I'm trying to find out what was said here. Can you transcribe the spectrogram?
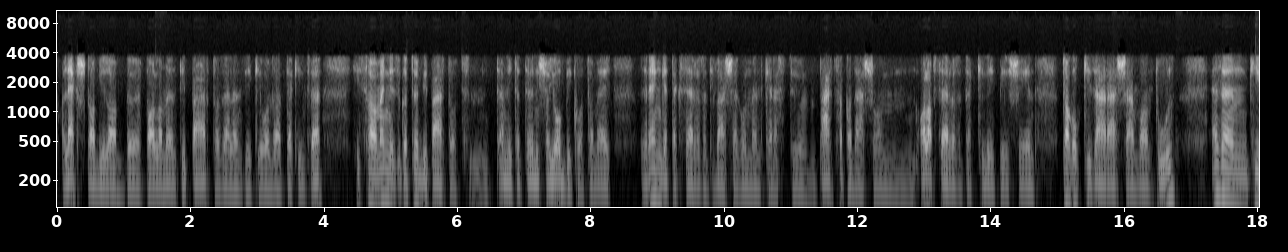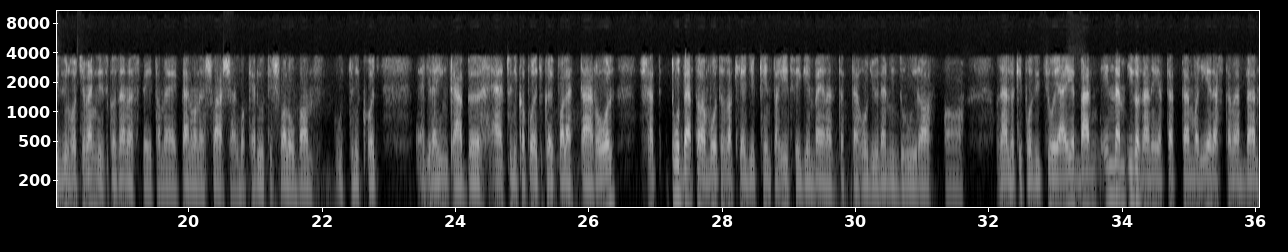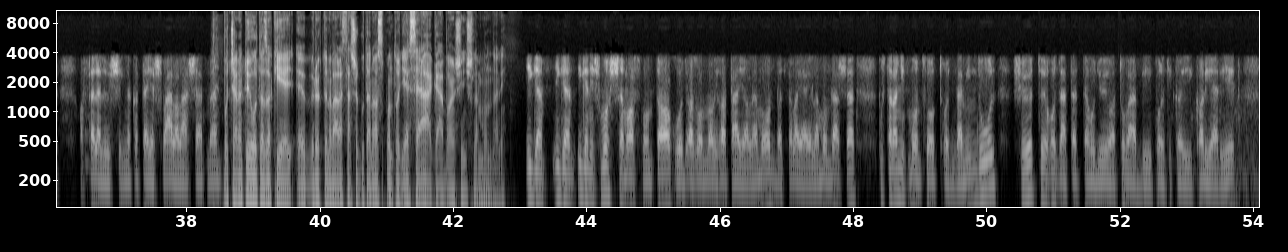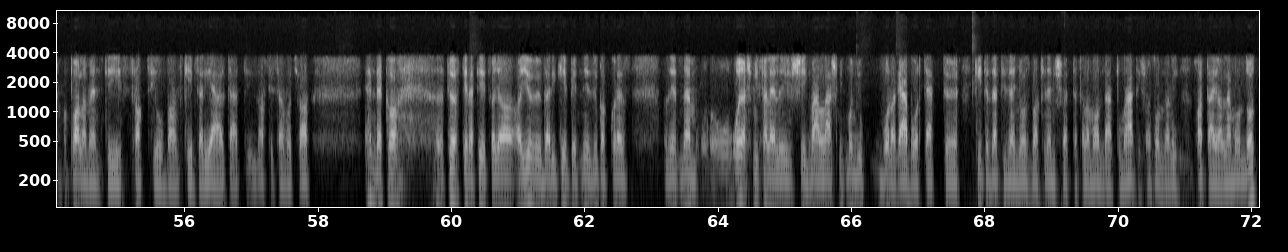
a legstabilabb parlamenti párt az ellenzéki oldalt tekintve, hisz ha megnézzük a többi pártot, említette ön is a Jobbikot, amely rengeteg szervezeti válságon ment keresztül, pártszakadáson, alapszervezetek kilépésén, tagok kizárásán van túl. Ezen kívül, hogyha megnézzük az MSZP-t, amely permanens válságba került, és valóban úgy tűnik, hogy egyre inkább eltűnik a politikai palettáról, és hát Tóth Bertalan volt az, aki egyébként a hétvégén bejelentette, hogy ő nem indul újra a az elnöki pozíciójáért, bár én nem igazán értettem, vagy éreztem ebben a felelősségnek a teljes vállalását. Mert... Bocsánat, ő volt az, aki rögtön a választások után azt mondta, hogy esze ágában sincs lemondani. Igen, igen, igen, és most sem azt mondta, hogy azonnali hatállyal lemond, vagy felajánlja lemondását. Pusztán annyit mondott, hogy nem indul, sőt, hozzátette, hogy ő a további politikai karrierjét a parlamenti frakcióban képzeli el. Tehát én azt hiszem, hogyha ennek a történetét, vagy a, a jövőbeli képét nézzük, akkor ez azért nem olyasmi felelősségvállalás, mint mondjuk Vona Gábor tett 2018-ban, aki nem is vette fel a mandátumát, és azonnali hatállyal lemondott.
